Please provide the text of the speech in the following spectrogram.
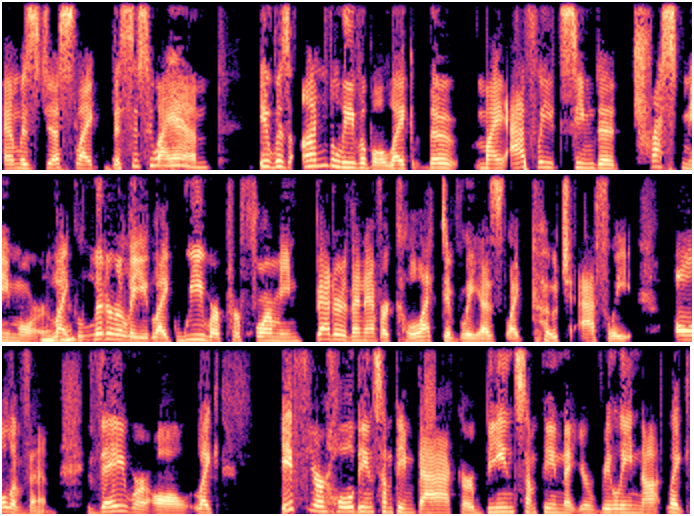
and was just like this is who i am it was unbelievable. Like the my athletes seemed to trust me more mm-hmm. like literally like we were performing better than ever collectively as like coach athlete all of them they were all like if you're holding something back or being something that you're really not like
